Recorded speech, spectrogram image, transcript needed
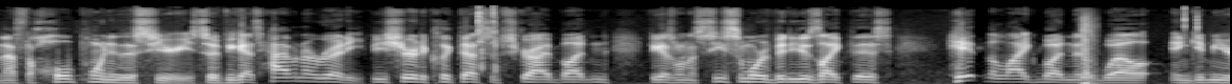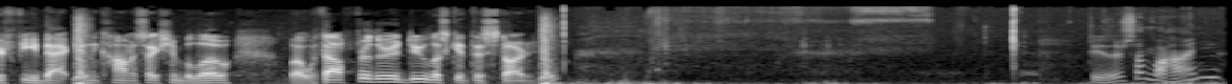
And that's the whole point of this series. So if you guys haven't already, be sure to click that subscribe button. If you guys wanna see some more videos like this, hit the like button as well and give me your feedback in the comment section below. But without further ado, let's get this started. Dude, there's something behind you?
